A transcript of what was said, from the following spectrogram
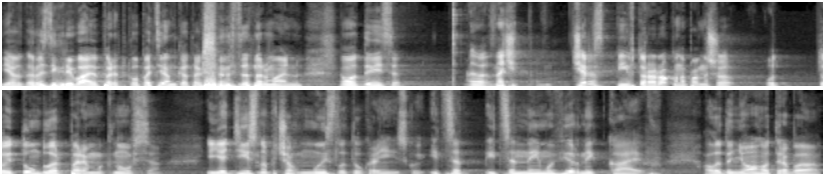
Я розігріваю перед Клопотенко, так що все нормально. О, дивіться. Е, значить, через півтора року, напевно, що от той тумблер перемикнувся. І я дійсно почав мислити українською. І це, і це неймовірний кайф. Але до нього треба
